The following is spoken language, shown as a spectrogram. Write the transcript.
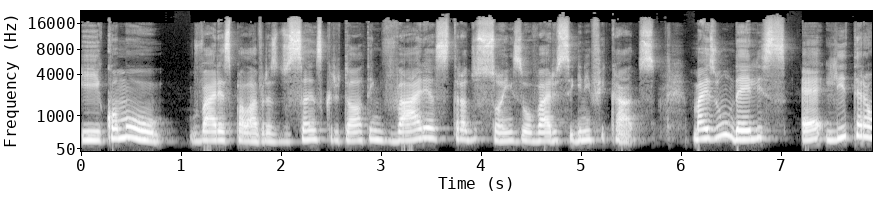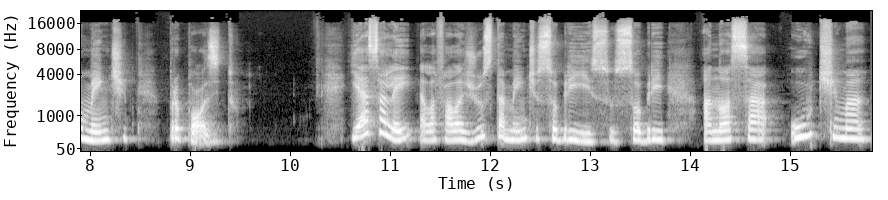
e como várias palavras do sânscrito, ela tem várias traduções ou vários significados, mas um deles é literalmente propósito. E essa lei, ela fala justamente sobre isso, sobre a nossa última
